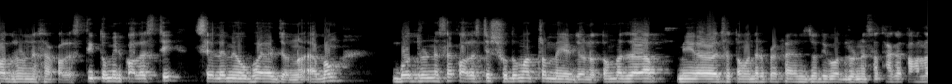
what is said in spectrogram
বদরুন্নেসা কলেজ তিতুমির কলেজটি ছেলে মেয়ে উভয়ের জন্য এবং বদরুন্নেসা কলেজটি শুধুমাত্র মেয়ের জন্য। তোমরা যারা মেয়েরা রয়েছে, তোমাদের প্রেফারেন্স যদি বদরুন্নেসা থাকে, তাহলে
